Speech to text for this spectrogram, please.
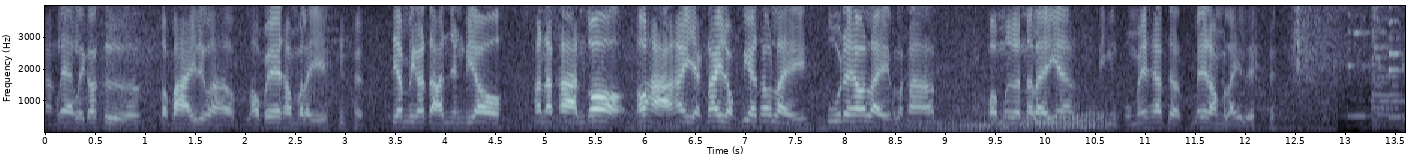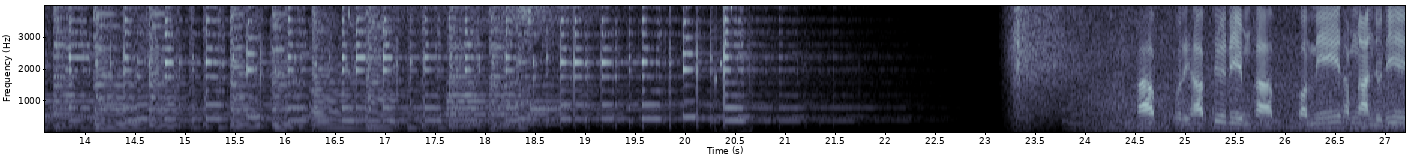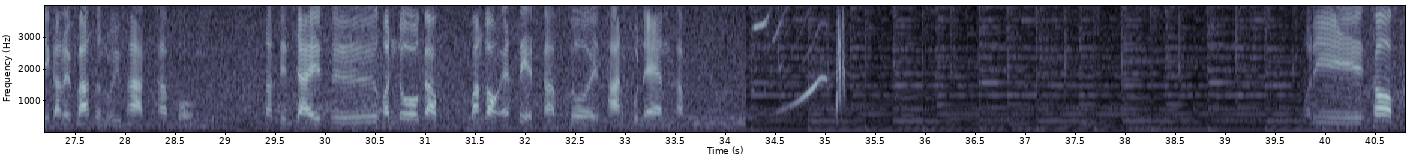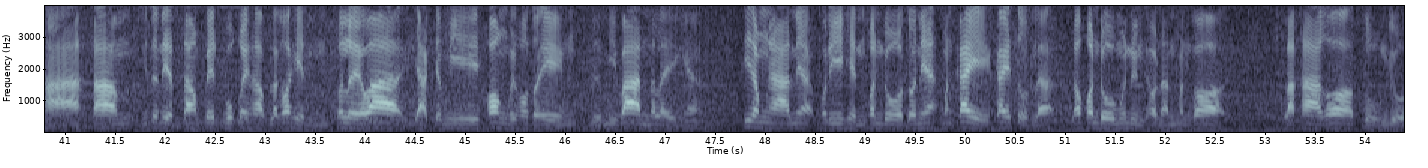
อย่างแรกเลยก็คือสบายดีกว่าครับเราไม่ได้ทำอะไรเอง เตรียมเอกสารอย่างเดียว ธนาคารก็เขาหาให้อยากได้ดอกเบี้ยเท่าไหร่กู้ได้เท่าไหร่ราคาประเมินอะไรเงี้ยจริงๆผมไม่แทบจะไม่ได้ทำอะไรเลย ครับสวัสดีครับชื่อดีมครับ ตอนนี้ทำงานอยู่ที่การไฟฟ้าส่วนภูมิภาคครับผม ตัดสินใจซื้อคอนโดกับบางกอกแอสเซทครับ โดยผ่านคุณแอนครับพอดีชอบหาตามอินเทอร์เน็ตตาม Facebook เลยครับ แล้วก็เห็นก็เลยว่าอยากจะมีห้องเป็นของตัวเอง หรือมีบ้านอะไรอย่างเงี้ยที่ทำงานเนี่ยพอดีเห็นคอนโดตัวเนี้ยมันใกล้ใกล้สุดแล้ว แล้วคอนโดมือหนึ่งแถวนั้นมันก็ราคาก็สูงอยู่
